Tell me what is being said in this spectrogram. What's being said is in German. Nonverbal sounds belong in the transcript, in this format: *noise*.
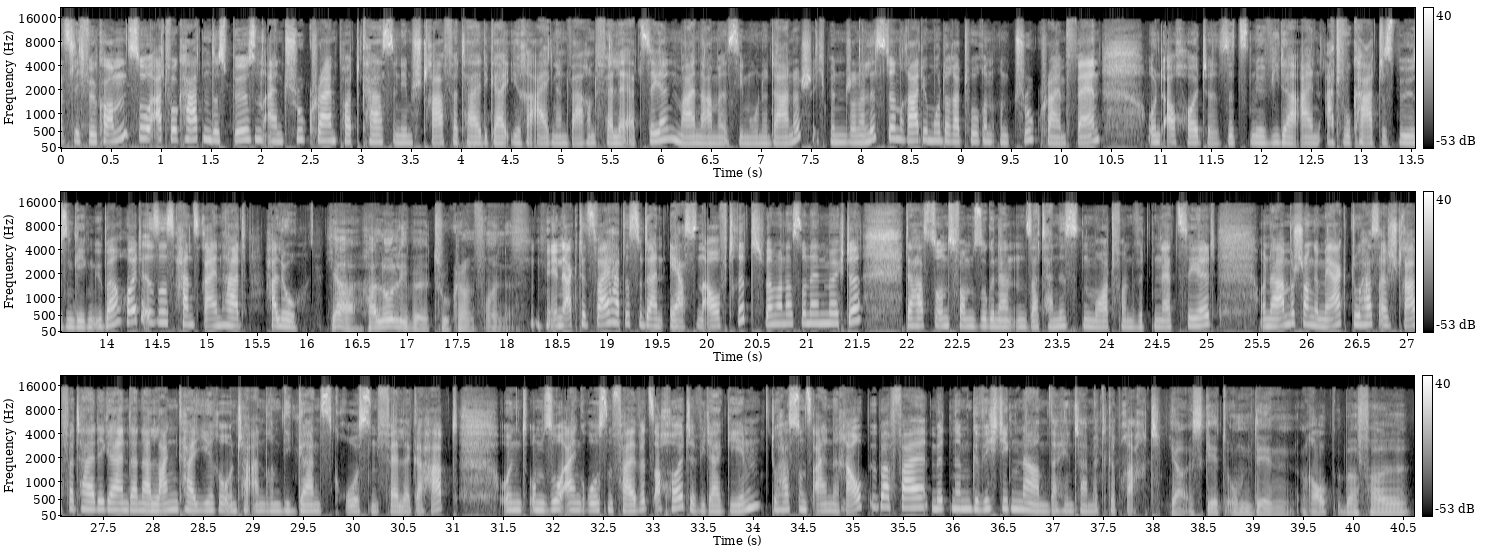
Herzlich willkommen zu Advokaten des Bösen, ein True Crime Podcast, in dem Strafverteidiger ihre eigenen wahren Fälle erzählen. Mein Name ist Simone Danisch. Ich bin Journalistin, Radiomoderatorin und True Crime Fan. Und auch heute sitzt mir wieder ein Advokat des Bösen gegenüber. Heute ist es Hans Reinhardt. Hallo. Ja, hallo liebe True Crime Freunde. *laughs* In Akte 2 hattest du deinen ersten Auftritt, wenn man das so nennen möchte. Da hast du uns vom sogenannten Satanistenmord von Witten erzählt. Und da haben wir schon gemerkt, du hast als Strafverteidiger in deiner langen Karriere unter anderem die ganz großen Fälle gehabt. Und um so einen großen Fall wird es auch heute wieder gehen. Du hast uns einen Raubüberfall mit einem gewichtigen Namen dahinter mitgebracht. Ja, es geht um den Raubüberfall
